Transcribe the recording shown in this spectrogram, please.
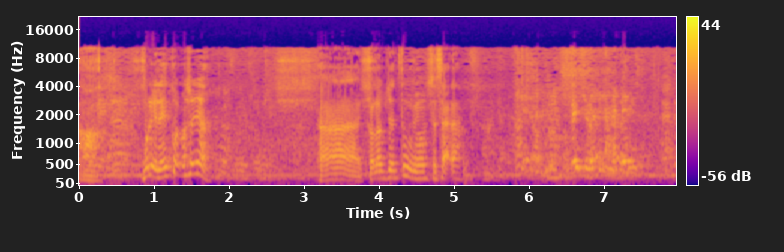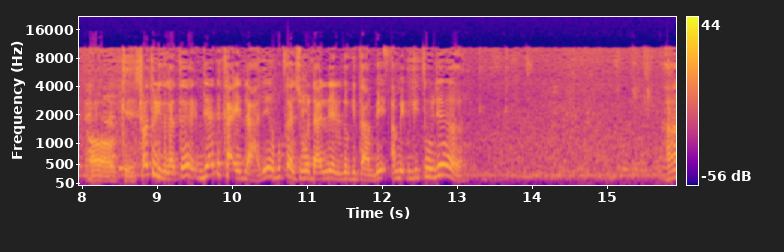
Ha. Bolehlah ikut maksudnya Ha, kalau macam tu memang sesat lah. Oh okey. Sebab tu kita kata Dia ada kaedah dia. Bukan semua dalil tu kita ambil. Ambil begitu je. Ha.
